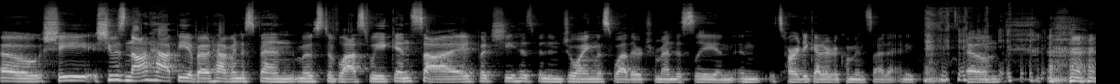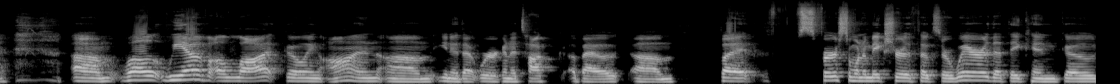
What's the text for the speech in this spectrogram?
Oh, she she was not happy about having to spend most of last week inside, but she has been enjoying this weather tremendously, and and it's hard to get her to come inside at any point. So, um, well, we have a lot going on, um, you know, that we're going to talk about. Um, but first, I want to make sure that folks are aware that they can go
